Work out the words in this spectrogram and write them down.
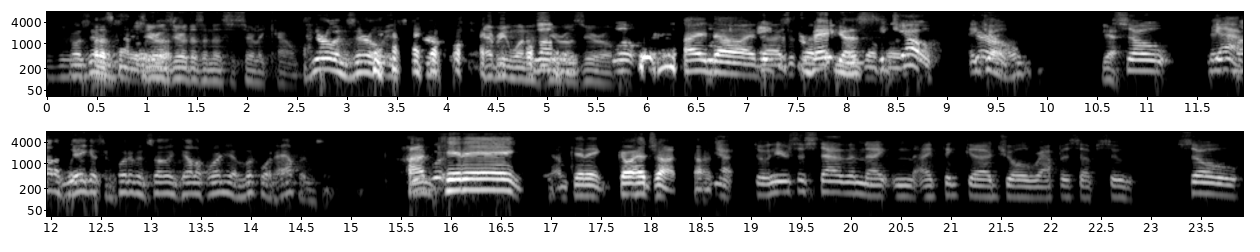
Mhm. Well, But zero, it's kind of Zero Yes. zero doesn't necessarily count. zero and zero is zero. Everyone is Well- zero zero. Well, I know, I know. Hey, I Mr. just wanted to Vegas. hey. Joe, hey Joe. Zero. Yeah. So Take Yeah, him out of we- Vegas and put him in Southern California and look what happens. I'm we're- kidding. I'm kidding. Go ahead, Sean. Go ahead. Yeah. So here's the stat of the night, and I think uh, Joe will wrap us up soon. So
